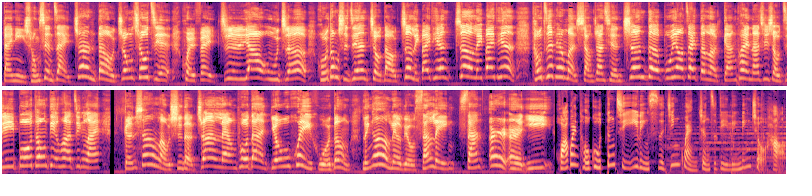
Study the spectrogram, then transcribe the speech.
带你从现在赚到中秋节，会费只要五折。活动时间就到这礼拜天，这礼拜天，投资朋友们想赚钱，真的不要再等了，赶快拿起手机拨通电话进来。跟上老师的赚两波段优惠活动，零二六六三零三二二一，华冠投顾登记一零四金管证字第零零九号。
